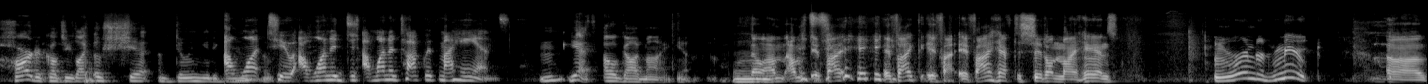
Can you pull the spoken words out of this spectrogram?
harder because you're like, oh shit, I'm doing it again. I want to. I want to. Do, I want to talk with my hands. Mhm. Yes. Oh God, mine. Yeah. No, I'm, I'm if I if I if I if I have to sit on my hands, I'm rendered mute. Uh,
